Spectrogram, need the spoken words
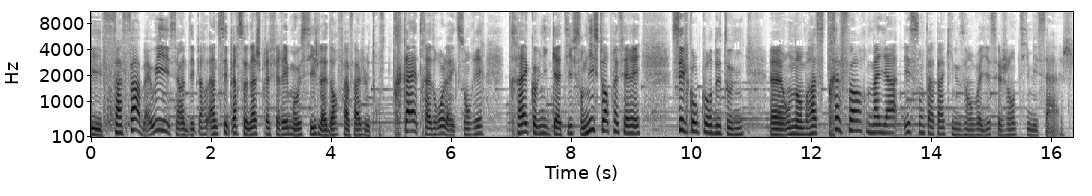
Et Fafa, bah oui, c'est un, de ses personnages préférés. Moi aussi, je l'adore, Fafa. Je le trouve très, très drôle avec son rire, très communicatif. Son histoire préférée, c'est le concours de Tommy. Euh, on embrasse très fort Maya et son papa qui nous a envoyé ce gentil message.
